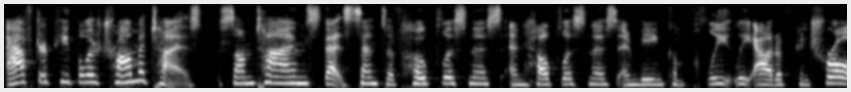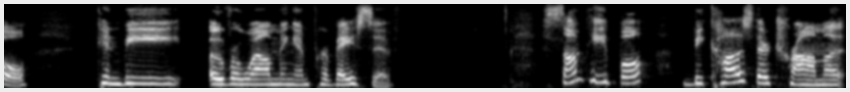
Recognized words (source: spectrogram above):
After people are traumatized sometimes that sense of hopelessness and helplessness and being completely out of control can be overwhelming and pervasive. Some people because they're trauma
